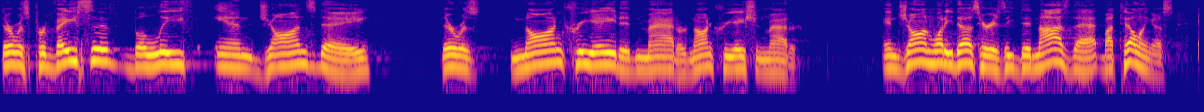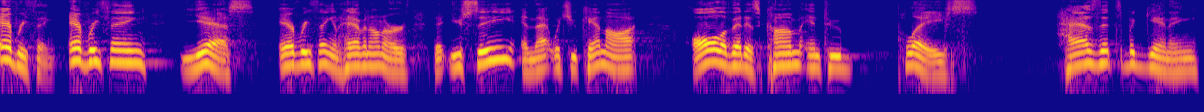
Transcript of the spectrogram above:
there was pervasive belief in John's day. There was non created matter, non creation matter. And John, what he does here is he denies that by telling us everything, everything, yes, everything in heaven and on earth that you see and that which you cannot, all of it has come into place, has its beginning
